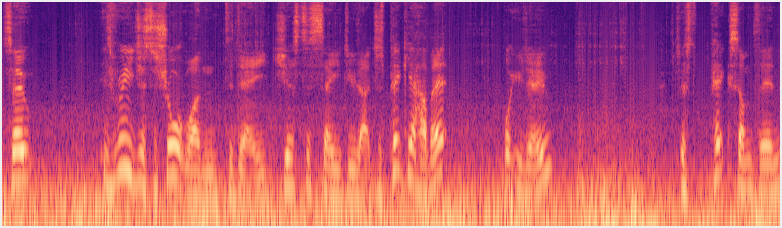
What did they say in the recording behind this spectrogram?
So it's really just a short one today, just to say do that. Just pick your habit, what you do, just pick something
